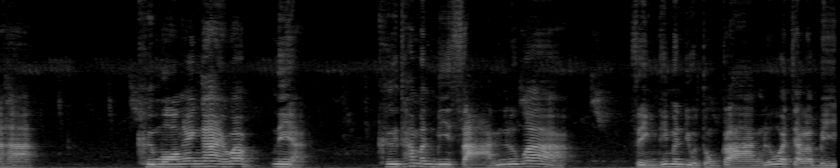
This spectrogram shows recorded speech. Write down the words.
นะฮะคือมองง่าย ๆว่าเนี่ยคือถ้ามันมีสารหรือว่าสิ่งที่มันอยู่ตรงกลางหรือว่าจารบี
